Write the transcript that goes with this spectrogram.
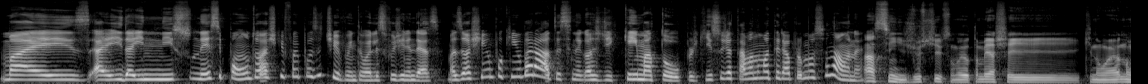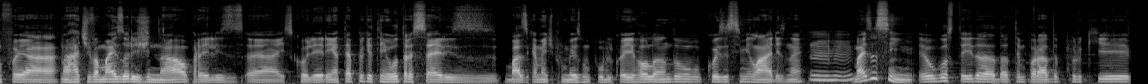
Mas aí daí nisso, nesse ponto, eu acho que foi positivo, então eles fugirem dessa. Mas eu achei um pouquinho barato esse negócio de quem matou, porque isso já tava no material promocional, né? Ah, sim, justíssimo. Eu também achei que não, é, não foi a narrativa mais original para eles é, escolherem, até porque tem outras séries, basicamente pro mesmo público aí, rolando coisas similares, né? Uhum. Mas assim, eu gostei da, da temporada porque,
